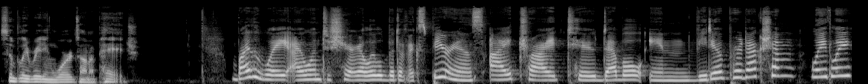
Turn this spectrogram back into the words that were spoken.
simply reading words on a page. By the way, I want to share a little bit of experience. I tried to dabble in video production lately.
